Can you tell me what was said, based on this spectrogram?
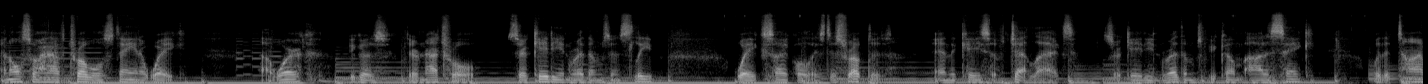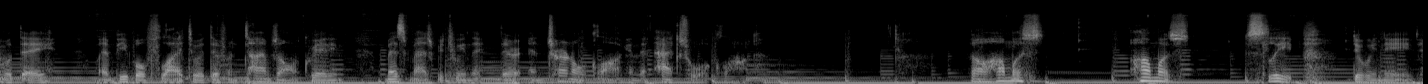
and also have trouble staying awake at work because their natural circadian rhythms and sleep wake cycle is disrupted. In the case of jet lags, circadian rhythms become out of sync with the time of day when people fly to a different time zone, creating mismatch between the, their internal clock and the actual clock. So how much how much sleep do we need?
